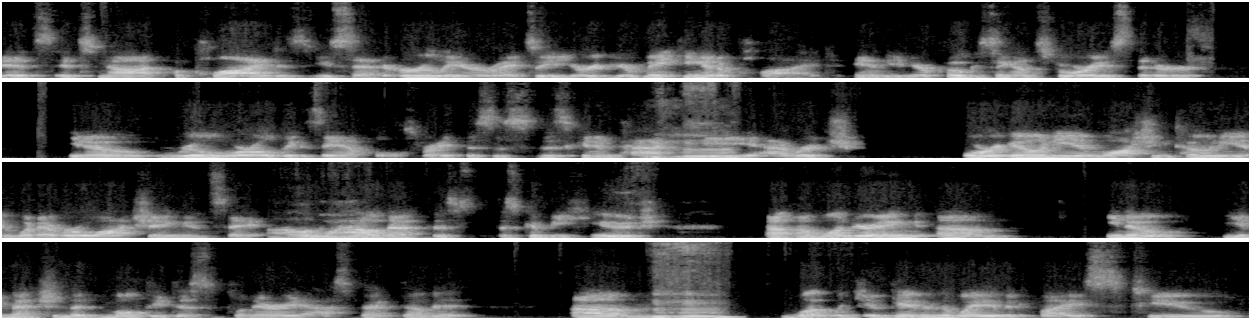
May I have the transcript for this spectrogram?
It's it's not applied, as you said earlier, right? So you're you're making it applied, and you're focusing on stories that are, you know, real world examples, right? This is this can impact mm-hmm. the average Oregonian, Washingtonian, whatever, watching and say, oh mm-hmm. wow, that this this could be huge. Uh, I'm wondering, um, you know, you mentioned the multidisciplinary aspect of it. Um, mm-hmm. What would you give in the way of advice to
